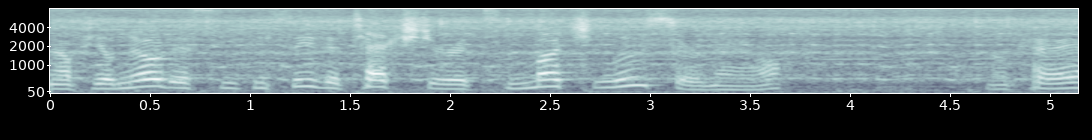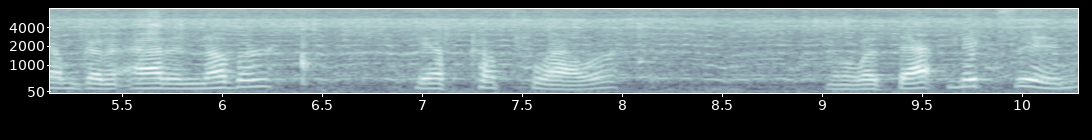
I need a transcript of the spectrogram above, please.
Now if you'll notice, you can see the texture, it's much looser now. Okay, I'm going to add another half cup flour. I'm going to let that mix in.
